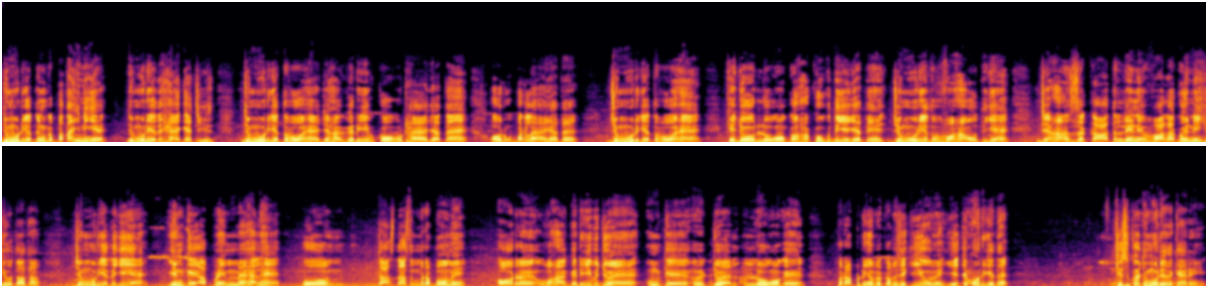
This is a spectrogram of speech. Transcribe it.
जमहूरियत इनको पता ही नहीं है। जमहूरियत है क्या चीज़? जमहूरियत वो है जहाँ गरीब को उठाया जाता है और ऊपर लाया जाता है। जमहूरियत वो है कि जो लोगों को हकूक़ दिए जाते हैं। जमहूरियत वहाँ होती है जहाँ ज़क़़त लेने वाला कोई नहीं होता था। जमहूरियत ये है, इनके अपने महल हैं, वो दस दस मरबों में, और वहाँ गरीब जो हैं, उनके जो है लोगों के प्रॉपर्टियों पर कब्जे किए हुए हैं। ये जमहूरियत है। किसको जमहूरियत कह रहे हैं?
